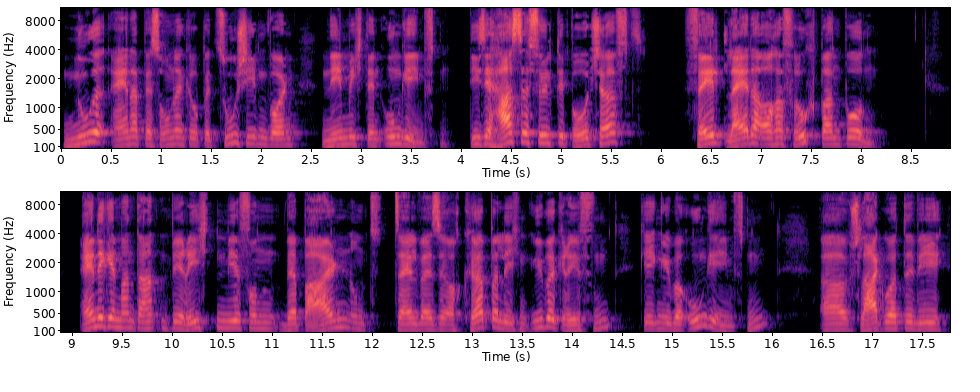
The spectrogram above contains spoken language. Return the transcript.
nur einer Personengruppe zuschieben wollen, nämlich den Ungeimpften. Diese hasserfüllte Botschaft fällt leider auch auf fruchtbaren Boden. Einige Mandanten berichten mir von verbalen und teilweise auch körperlichen Übergriffen gegenüber Ungeimpften. Äh, Schlagworte wie,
